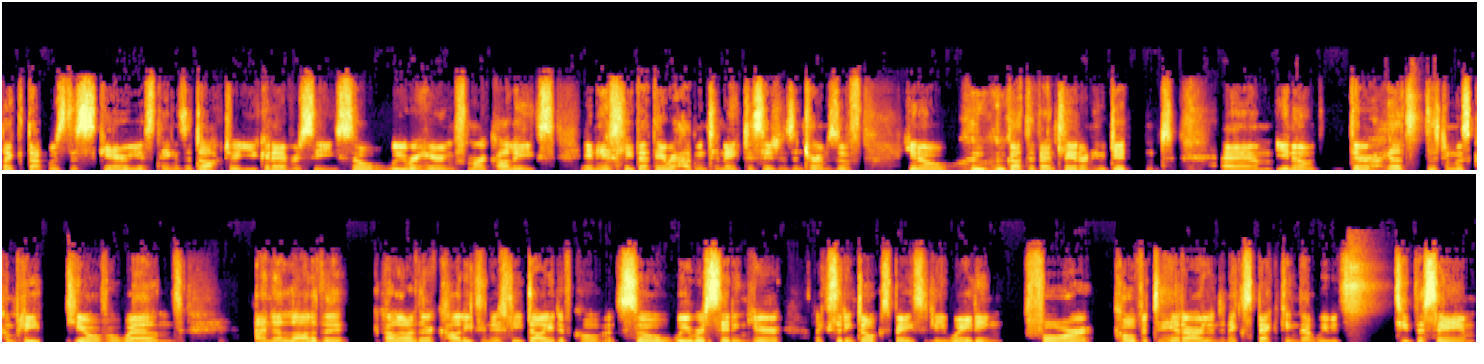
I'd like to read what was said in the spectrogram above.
like that was the scariest thing as a doctor you could ever see. So we were hearing from our colleagues in Italy that they were having to make decisions in terms of you know who who got the ventilator and who didn't. Um, you know their health system was completely overwhelmed, and a lot of the a lot of their colleagues in Italy died of COVID. So we were sitting here, like sitting ducks, basically waiting for COVID to hit Ireland and expecting that we would see the same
